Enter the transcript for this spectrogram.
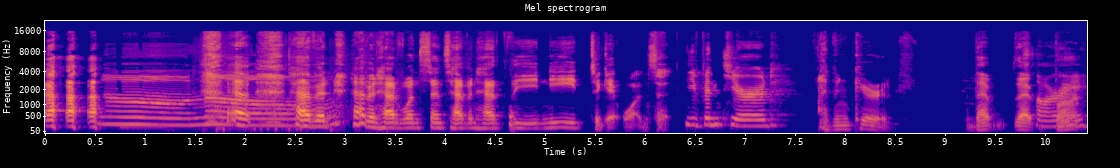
No, Ha- haven't haven't had one since. Haven't had the need to get one since. You've been cured. I've been cured. That that burnt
